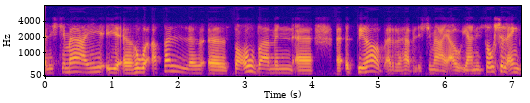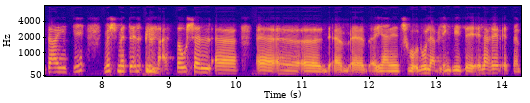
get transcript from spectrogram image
الاجتماعي هو أقل صعوبة من اضطراب الرهاب الاجتماعي أو يعني سوشيال انكزايتي مش مثل ال social يعني شو بيقولوا لها بالإنجليزي لها غير اسم.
